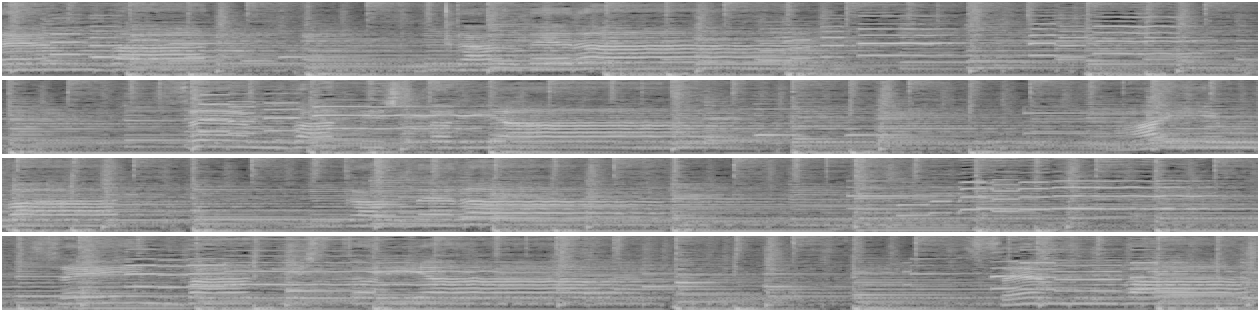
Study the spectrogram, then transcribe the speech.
Zenbat galdera. Zenbat historia. Hainbat galdera. Zenbat historia. Zenbat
